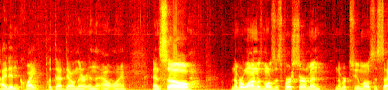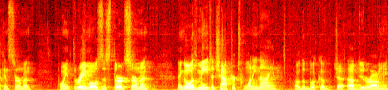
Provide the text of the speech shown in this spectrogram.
I didn't quite put that down there in the outline. And so, number one was Moses' first sermon. Number two, Moses' second sermon. Point three, Moses' third sermon. And go with me to chapter 29 of the book of, Je- of Deuteronomy.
